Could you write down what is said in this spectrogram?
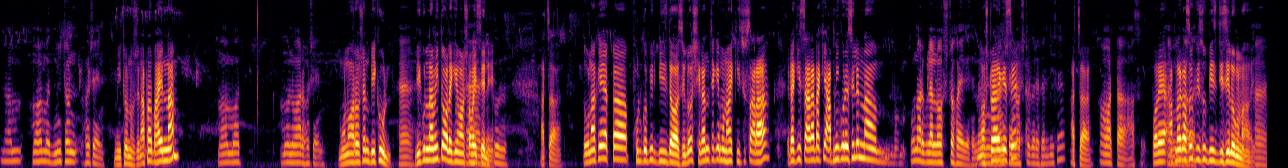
নাম মোহাম্মদ মিঠন হোসেন। মিঠুন হোসেন। আপনার ভাইয়ের নাম? মোহাম্মদ মনোয়ার হোসেন। মনোয়ার হোসেন বিকুল? হ্যাঁ। বিকুল নামই তো অনেকে মানুষ সবাই হ্যাঁ, চেনে। আচ্ছা তো ওনাকে একটা ফুলকপির বীজ দেওয়া ছিল। সেখান থেকে মনে হয় কিছু চারা এটা কি চারাটা কি আপনি করেছিলেন না ওনারগুলা নষ্ট হয়ে গেছে? মানে নষ্ট হয়ে গেছে? নষ্ট করে ফেল দিছে। আচ্ছা। আমারটা আছে। পরে আপনার কাছেও কিছু বীজ দিছিল মনে হয়। হ্যাঁ।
